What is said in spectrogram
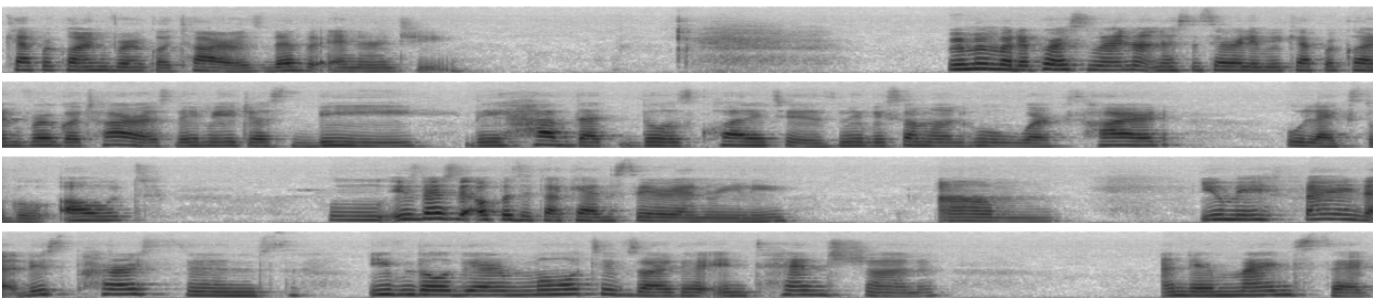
Capricorn, Virgo, Taurus, devil energy. Remember, the person might not necessarily be Capricorn, Virgo, Taurus. They may just be, they have that those qualities. Maybe someone who works hard, who likes to go out, who is that's the opposite of Cancerian, really. Um, you may find that this person's, even though their motives or their intention and their mindset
